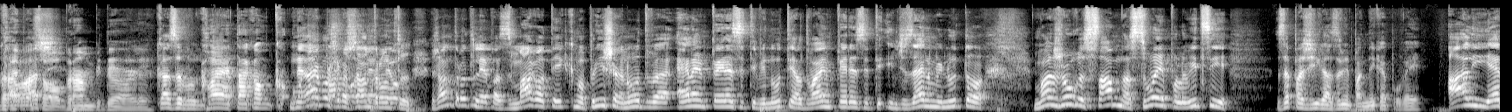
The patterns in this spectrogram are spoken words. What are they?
Kaj pa so obrambi delali? Kazovo, Kaj je tako? Ne, najboljši pa Žan Trotl. Žan Trotl je pa zmagal tekmo, prišel je not v 51 minuti ali 52 in čez eno minuto ima žogo sam na svoji polovici, zdaj pa žiga, zdaj mi pa nekaj pove. Ali je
